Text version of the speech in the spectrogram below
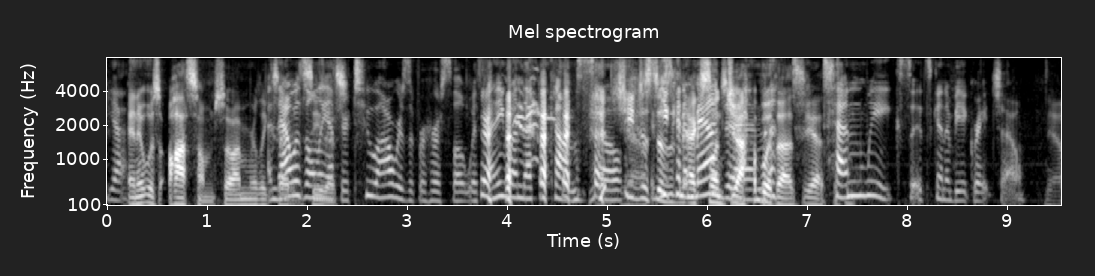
Yes. and it was awesome. So I'm really excited. And that was to see only this. after two hours of rehearsal with anyone that could come. So She just you does an can excellent job imagine, with us, yes. ten weeks, it's going to be a great show. Yeah.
